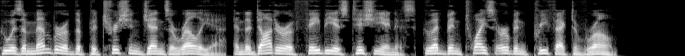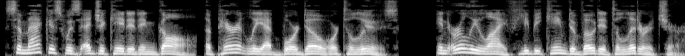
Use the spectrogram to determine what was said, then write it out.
who was a member of the patrician gens Aurelia, and the daughter of Fabius Titianus, who had been twice urban prefect of Rome. Symmachus was educated in Gaul, apparently at Bordeaux or Toulouse. In early life he became devoted to literature.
